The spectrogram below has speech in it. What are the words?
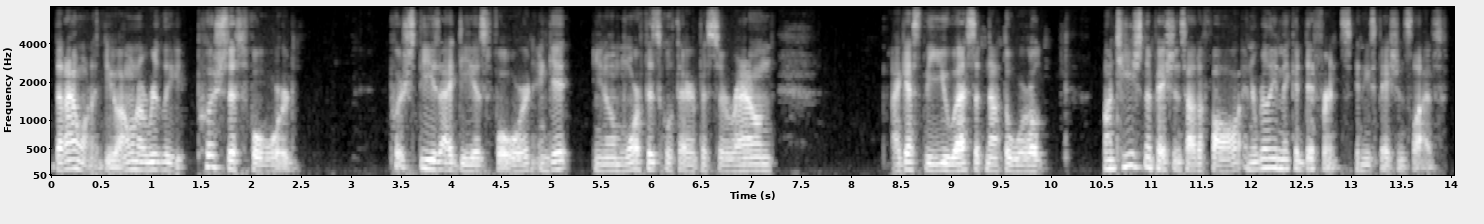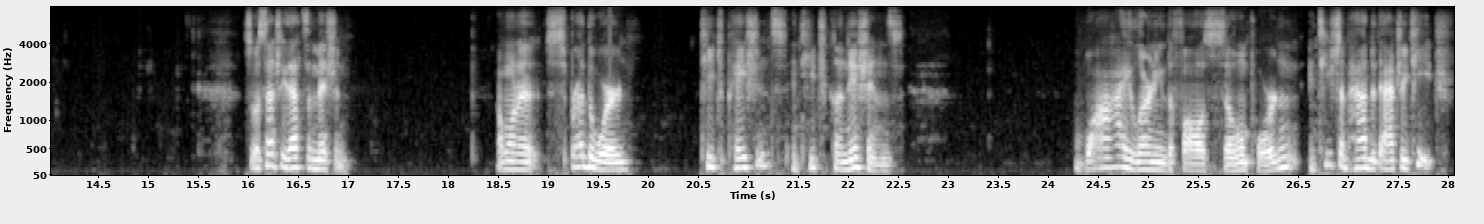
that I want to do. I want to really push this forward, push these ideas forward and get, you know, more physical therapists around I guess the US if not the world on teaching their patients how to fall and really make a difference in these patients' lives. So essentially that's the mission. I want to spread the word teach patients and teach clinicians why learning the fall is so important and teach them how to actually teach.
